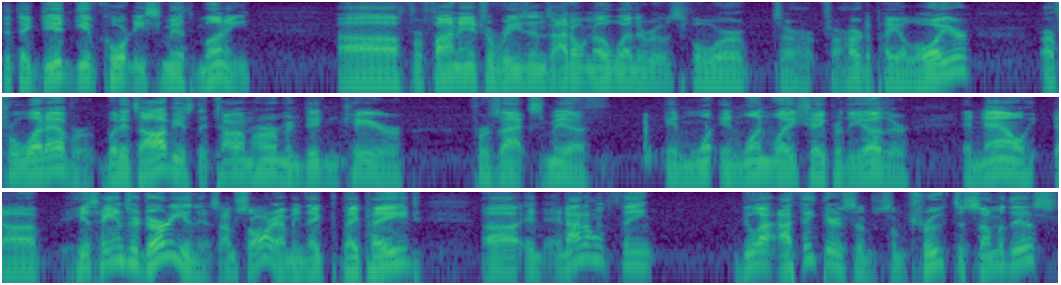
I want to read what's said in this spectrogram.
that they did give Courtney Smith money uh, for financial reasons. I don't know whether it was for to, for her to pay a lawyer or for whatever, but it's obvious that Tom Herman didn't care for Zach Smith in one, in one way, shape, or the other. And now uh, his hands are dirty in this. I'm sorry. I mean, they they paid, uh, and and I don't think do I. I think there's some some truth to some of this,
